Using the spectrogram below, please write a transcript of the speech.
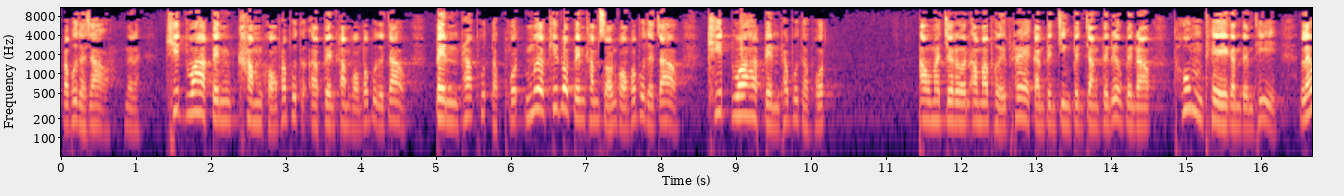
พระพุทธเจ้าเนี่ยนะคิดว่าเป็นคำของพระพุทธเป็นคำของพระพุทธเจ้า เป็นพระพุทธพจน์ เมื่อคิดว่าเป็นคำสอนของพระพุทธเจ้า คิดว่าเป็นพระพุทธพจน์ เอามาเจริญเอามาเผยแพร่กันเป็นจริงเป็นจังเป็นเรื่องเป็นราว ทุ่มเทกันเต็มที่ แล้ว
